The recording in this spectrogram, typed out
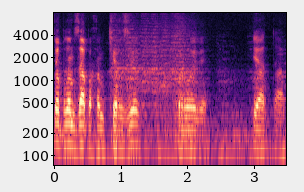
теплым запахом кирзы, крови и отары.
